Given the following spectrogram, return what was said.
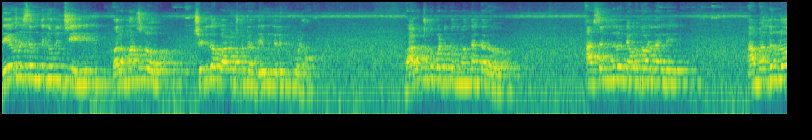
దేవుని సన్నిధి గురించి వాళ్ళ మనసులో చెడుగా భావించుకుంటారు దేవుని నిరుపు కూడా. భావించుకోబట్టి కొంతమంది అంటారు ఆ సన్నిధిలో నెమ్మది ఉండదండి. ఆ మందిరంలో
